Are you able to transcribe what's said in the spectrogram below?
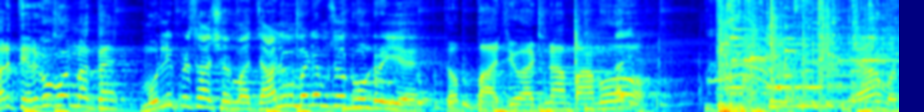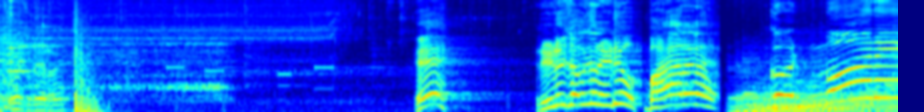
अरे तेरे को कौन मानता है? मुरली प्रसाद शर्मा जानवी मैडम से ढूंढ रही है। तो बाजू हटना मामो क्या मतलब कर रहे हैं? ए रेडियो चल गया रेडियो बाहर आ रहा है। Good morning,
